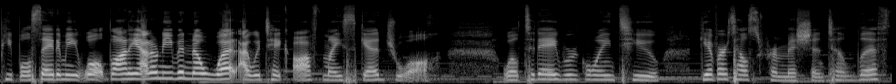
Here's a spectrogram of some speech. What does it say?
people say to me well bonnie i don't even know what i would take off my schedule well, today we're going to give ourselves permission to lift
